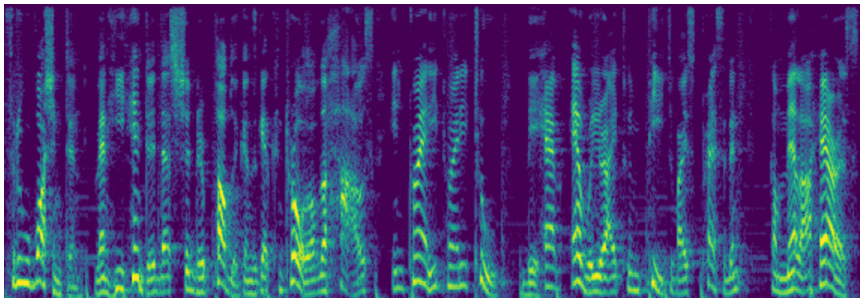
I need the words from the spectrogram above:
through Washington when he hinted that should Republicans get control of the House in 2022, they have every right to impeach Vice President Kamala Harris.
